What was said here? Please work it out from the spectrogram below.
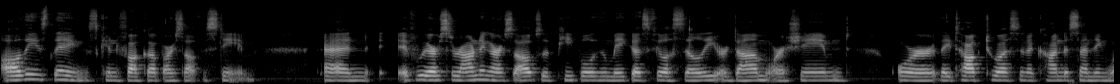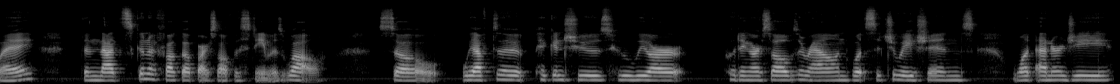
All these things can fuck up our self esteem. And if we are surrounding ourselves with people who make us feel silly or dumb or ashamed, or they talk to us in a condescending way, then that's going to fuck up our self esteem as well. So we have to pick and choose who we are putting ourselves around, what situations, what energy,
